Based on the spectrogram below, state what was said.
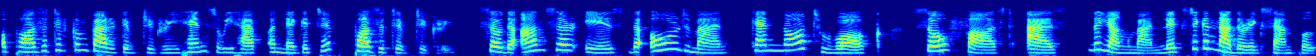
a positive comparative degree, hence we have a negative positive degree. So the answer is the old man cannot walk so fast as the young man. Let's take another example.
